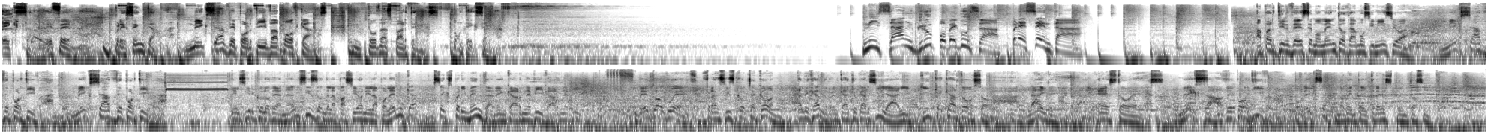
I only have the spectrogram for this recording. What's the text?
Exa FM presenta Mexa Deportiva Podcast. En todas partes. Pontexa. Nissan Grupo Begusa presenta. A partir de este momento damos inicio a Mexa Deportiva. Mexa Deportiva. El círculo de análisis donde la pasión y la polémica se experimentan en carne viva. Carne viva. Beto Agüed, Francisco Chacón, Alejandro El Gallo García y Quique Cardoso. Al aire. Esto es Mexa Deportiva por Exa 93.5.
